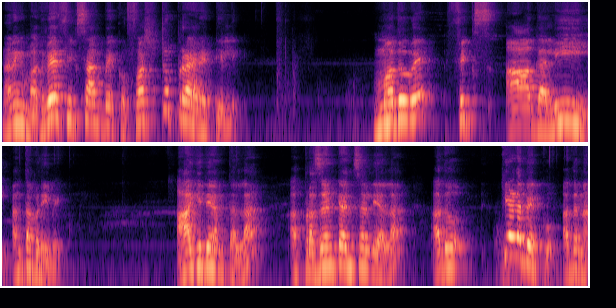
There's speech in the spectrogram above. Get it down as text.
ನನಗೆ ಮದುವೆ ಫಿಕ್ಸ್ ಆಗಬೇಕು. ಫಸ್ಟ್ ಪ್ರಯಾರಿಟಿ ಇಲ್ಲಿ. ಮದುವೆ ಫಿಕ್ಸ್ ಆಗಲಿ ಅಂತ ಬರೀಬೇಕು. ಆಗಿದೆ ಅಂತಲ್ಲ, ಆ ಪ್ರೆಸೆಂಟ್ ಟೆನ್ಸಲ್ಲಿ ಅಲ್ಲ ಅದು ಕೇಳಬೇಕು ಅದನ್ನ.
